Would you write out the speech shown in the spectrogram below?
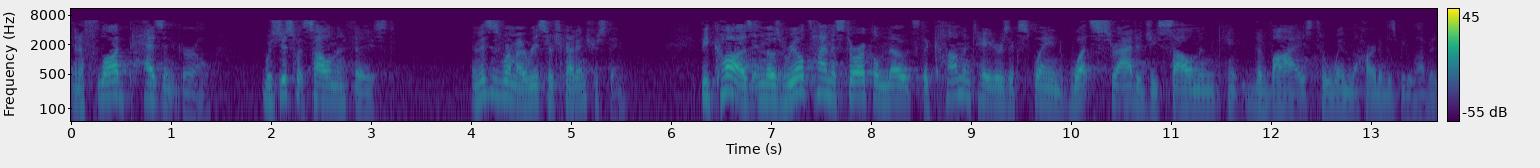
and a flawed peasant girl was just what Solomon faced. And this is where my research got interesting. Because in those real time historical notes, the commentators explained what strategy Solomon devised to win the heart of his beloved.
